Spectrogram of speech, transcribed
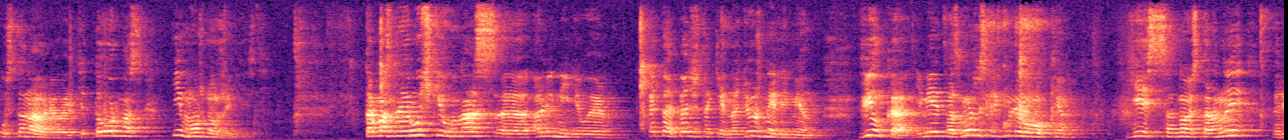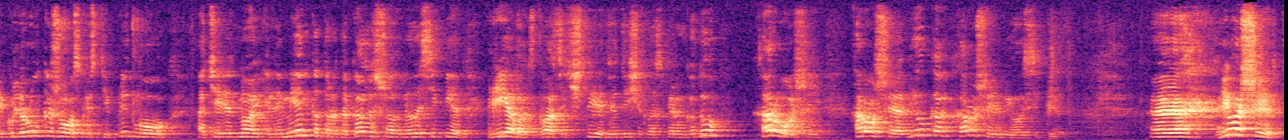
устанавливаете тормоз и можно уже ездить. Тормозные ручки у нас э, алюминиевые. Это опять же таки надежный элемент. Вилка имеет возможность регулировки. Есть с одной стороны регулировка жесткости, предлог, очередной элемент, который доказывает, что велосипед Revox 24 в 2021 году хороший. Хорошая вилка, хороший велосипед. Э, Shift.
